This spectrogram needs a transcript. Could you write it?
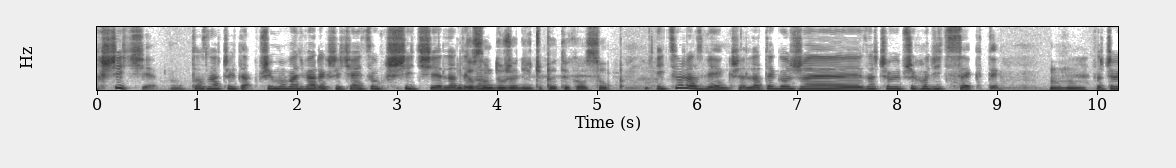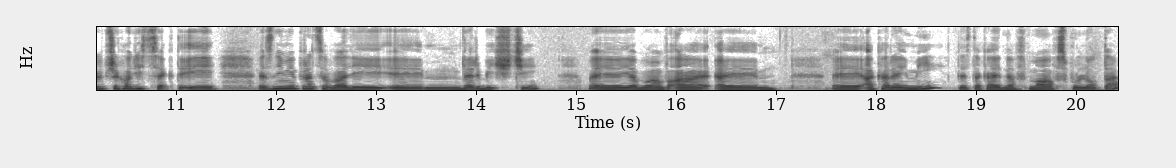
chrzcić się. To znaczy tak, przyjmować wiarę chrześcijańską, chrzcić się. Dlatego... I to są duże liczby tych osób? I coraz większe, dlatego że zaczęły przychodzić sekty. Mhm. Zaczęły przychodzić sekty i z nimi pracowali werbiści. Y, ja byłam w a, y, e, Akaremi, to jest taka jedna mała wspólnota,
